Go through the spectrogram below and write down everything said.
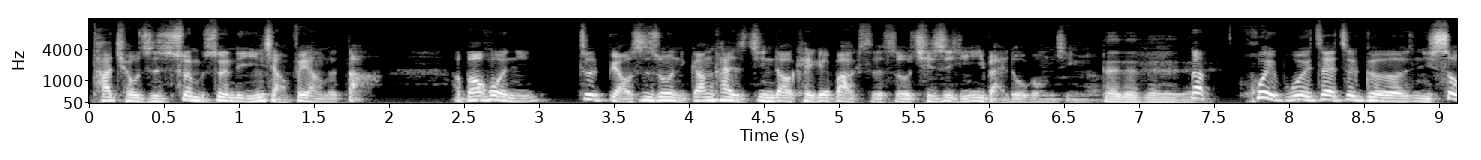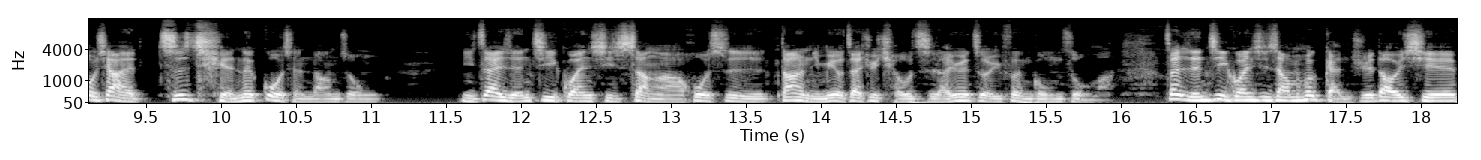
他求职顺不顺利影响非常的大啊。包括你这表示说，你刚开始进到 KKBOX 的时候，其实已经一百多公斤了。对对对对对。那会不会在这个你瘦下来之前的过程当中？你在人际关系上啊，或是当然你没有再去求职啊，因为只有一份工作嘛，在人际关系上面会感觉到一些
